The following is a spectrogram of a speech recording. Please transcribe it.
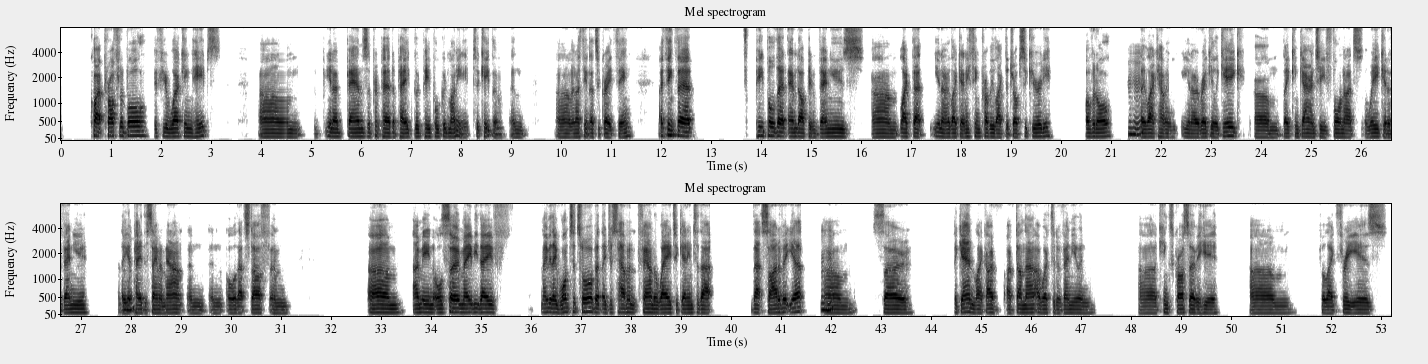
quite profitable if you're working heaps. Um, you know, bands are prepared to pay good people good money to keep them, and um, and I think that's a great thing. I think that people that end up in venues um, like that, you know, like anything, probably like the job security of it all. Hmm They like having, you know, a regular gig. Um, they can guarantee four nights a week at a venue. They get paid the same amount and and all that stuff. And um, I mean, also maybe they've maybe they want to tour, but they just haven't found a way to get into that that side of it yet. hmm Um, so again, like I've I've done that. I worked at a venue in uh King's Cross over here um for like three years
